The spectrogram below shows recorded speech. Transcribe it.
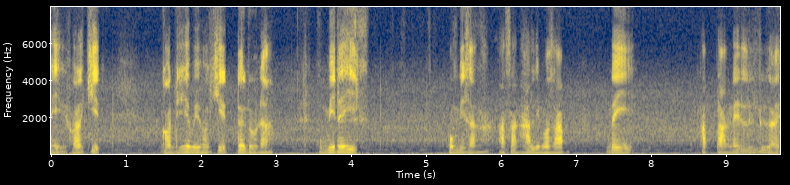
นี่ภารกิจ ก่อนที่จะมีภารกิจเดี๋ยวดูนะ ผมมีได้อีก ผมมีสังอสังหาริมทรัพย์ นี่รับตังค์ได้เรื่อย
